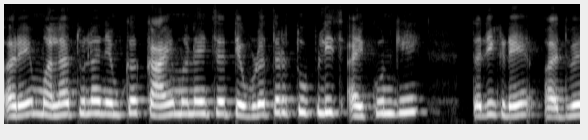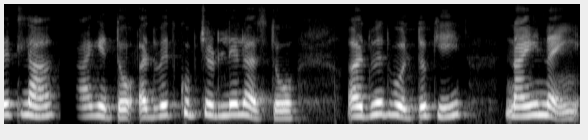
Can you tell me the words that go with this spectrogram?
अरे मला तुला नेमकं काय म्हणायचं तेवढं तर तू प्लीज ऐकून घे. तर इकडे अद्वैतला राग येतो. अद्वैत खूप चिडलेला असतो. अद्वैत बोलतो की नाही नाही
